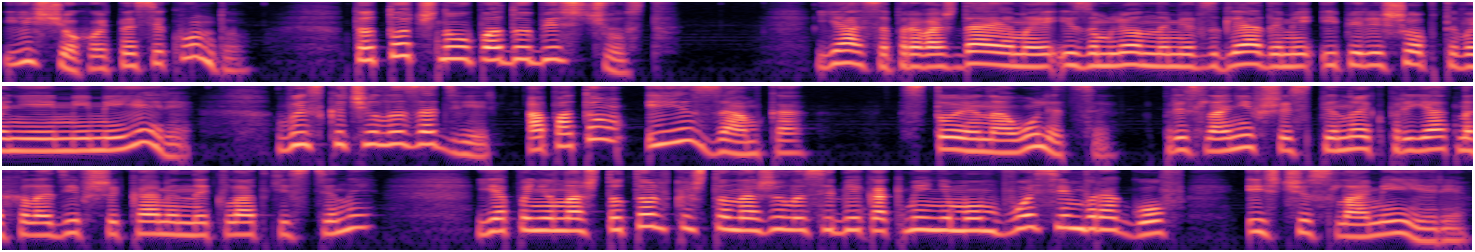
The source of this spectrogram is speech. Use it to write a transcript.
еще хоть на секунду, то точно упаду без чувств. Я, сопровождаемая изумленными взглядами и перешептываниями Миери, выскочила за дверь, а потом и из замка. Стоя на улице, прислонившись спиной к приятно холодившей каменной кладке стены, я поняла, что только что нажила себе как минимум восемь врагов из числа Миери.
